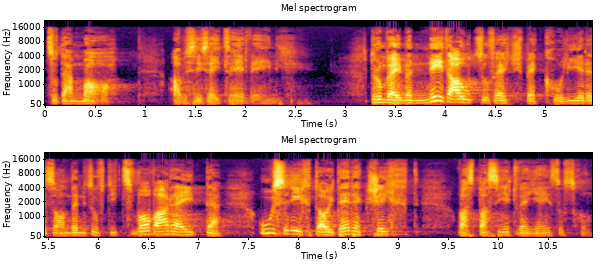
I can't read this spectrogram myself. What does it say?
zu diesem Mann. Aber sie sagt sehr wenig. Darum wollen wir nicht allzu fest spekulieren, sondern uns auf die zwei Wahrheiten ausrichten, auch in dieser Geschichte, was passiert, wenn Jesus kommt.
